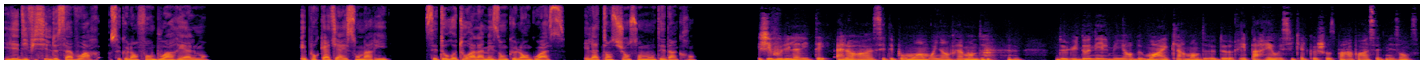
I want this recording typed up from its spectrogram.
il est difficile de savoir ce que l'enfant boit réellement. Et pour Katia et son mari, c'est au retour à la maison que l'angoisse et la tension sont montées d'un cran. J'ai voulu l'allaiter. Alors, euh, c'était pour moi un moyen vraiment de, de lui donner le meilleur de moi et clairement de, réparer aussi quelque chose par rapport à cette naissance.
